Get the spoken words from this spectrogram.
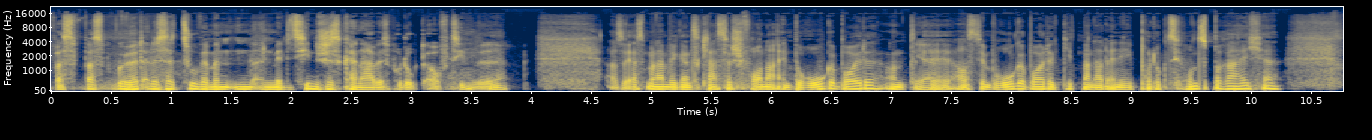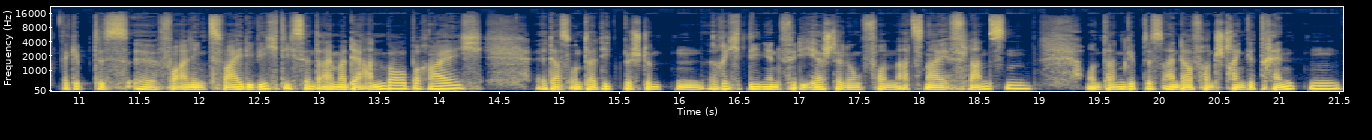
was, was gehört alles dazu, wenn man ein, ein medizinisches Cannabisprodukt aufziehen will? Ja. Also erstmal haben wir ganz klassisch vorne ein Bürogebäude und ja. äh, aus dem Bürogebäude geht man dann in die Produktionsbereiche. Da gibt es äh, vor allen Dingen zwei, die wichtig sind. Einmal der Anbaubereich. Äh, das unterliegt bestimmten Richtlinien für die Herstellung von Arzneipflanzen. Und dann gibt es einen davon streng getrennten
